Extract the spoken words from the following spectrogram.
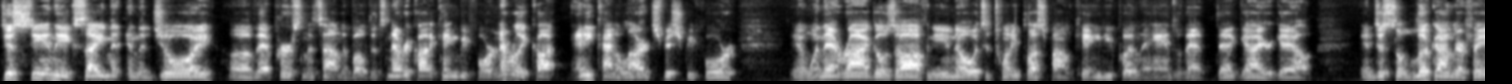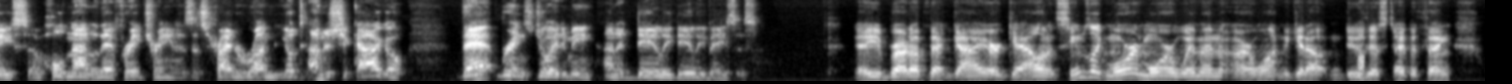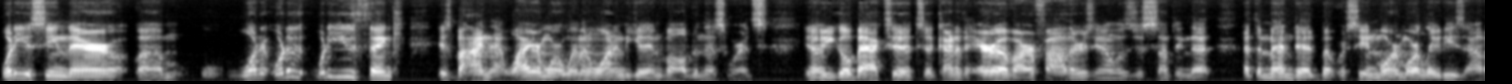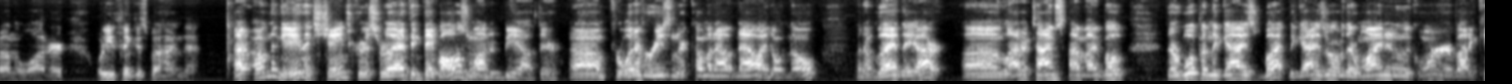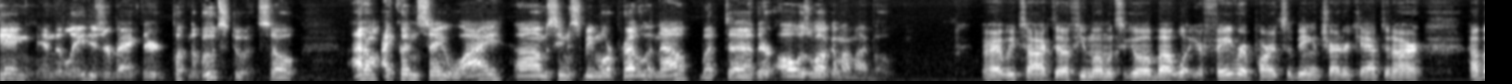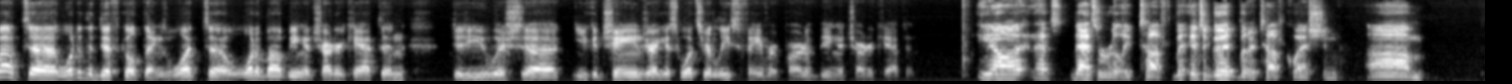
Just seeing the excitement and the joy of that person that's on the boat that's never caught a king before, never really caught any kind of large fish before, and when that rod goes off and you know it's a 20 plus pound king and you put it in the hands of that that guy or gal, and just the look on their face of holding on to that freight train as it's trying to run, you know, down to Chicago, that brings joy to me on a daily, daily basis. Yeah, you brought up that guy or gal, and it seems like more and more women are wanting to get out and do this type of thing. What are you seeing there? Um, what what do, what do you think is behind that? Why are more women wanting to get involved in this? Where it's you know you go back to to kind of the era of our fathers, you know, it was just something that that the men did, but we're seeing more and more ladies out on the water. What do you think is behind that? I don't think anything's changed, Chris. Really, I think they've always wanted to be out there. Um, for whatever reason, they're coming out now. I don't know but I'm glad they are. Uh, a lot of times on my boat, they're whooping the guy's butt. The guys are over there whining in the corner about a king, and the ladies are back there putting the boots to it. So I don't, I couldn't say why. Um, it seems to be more prevalent now, but uh, they're always welcome on my boat. All right, we talked a few moments ago about what your favorite parts of being a charter captain are. How about uh, what are the difficult things? What uh, what about being a charter captain do you wish uh, you could change, or I guess what's your least favorite part of being a charter captain? You know, that's that's a really tough, but it's a good but a tough question. Um,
